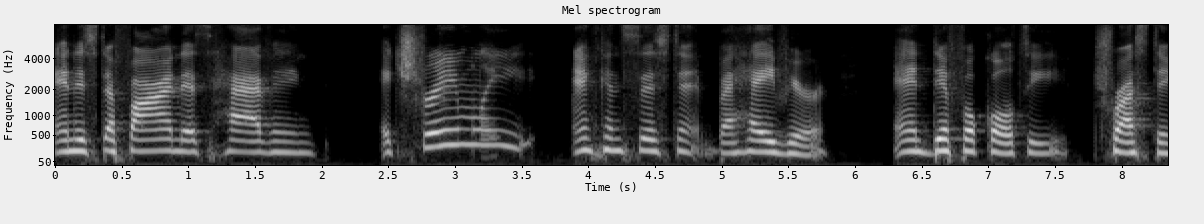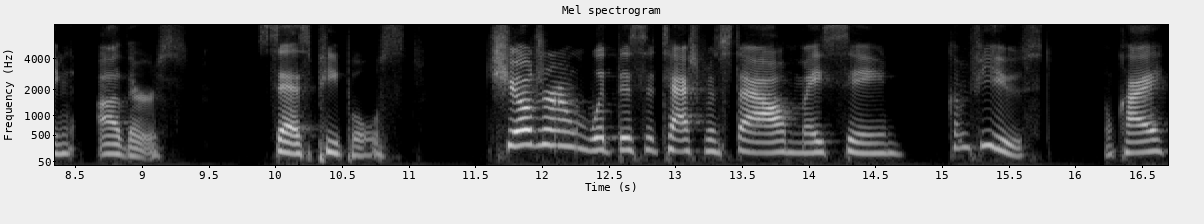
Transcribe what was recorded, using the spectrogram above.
and it's defined as having extremely inconsistent behavior and difficulty trusting others, says Peoples. Children with this attachment style may seem confused. Okay.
